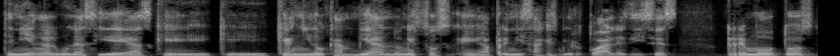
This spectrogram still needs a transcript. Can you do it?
tenían algunas ideas que, que, han ido cambiando en estos eh, aprendizajes virtuales, dices, remotos.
